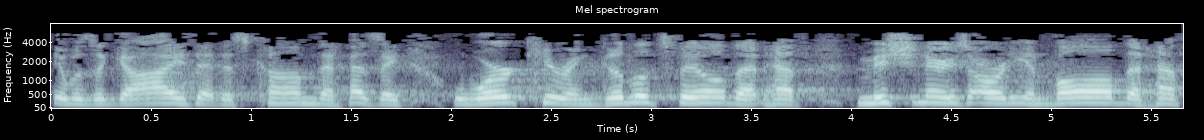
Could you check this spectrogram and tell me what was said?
It was a guy that has come that has a work here in Goodlettsville that have missionaries already involved, that have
